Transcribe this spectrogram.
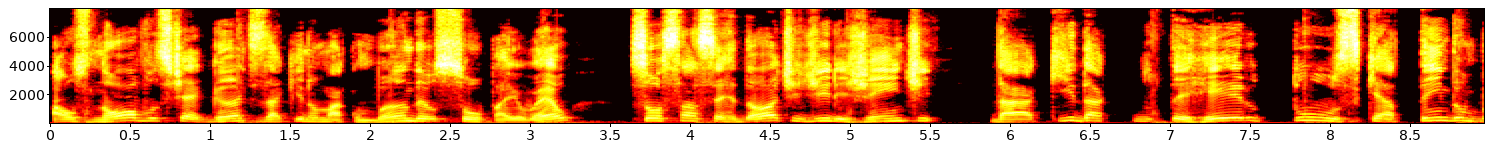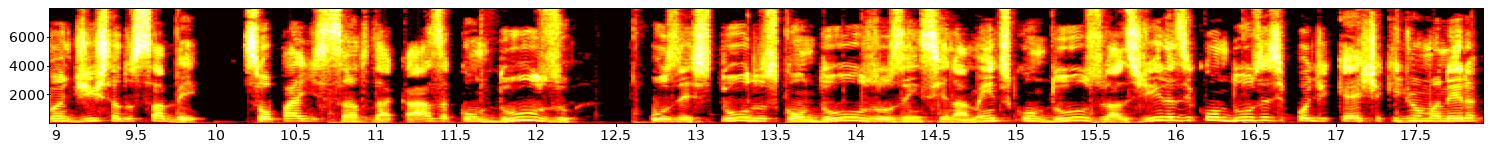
Aos novos chegantes aqui no Macumbanda, eu sou o Paiuel, sou sacerdote dirigente daqui da, do terreiro TUS, que atende um bandista do saber. Sou pai de santo da casa, conduzo os estudos, conduzo os ensinamentos, conduzo as giras e conduzo esse podcast aqui de uma maneira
